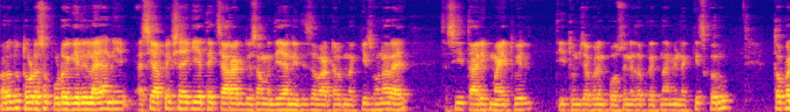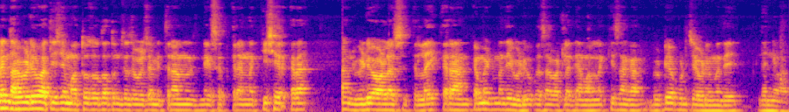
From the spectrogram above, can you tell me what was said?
परंतु थोडंसं पुढं गेलेलं आहे आणि अशी अपेक्षा आहे की येत्या चार आठ दिवसामध्ये या निधीचं वाटप नक्कीच होणार आहे. तशी तारीख माहीत होईल ती तुमच्यापर्यंत पोहोचवण्याचा प्रयत्न आम्ही नक्कीच करू. तोपर्यंत हा व्हिडिओ अतिशय महत्त्वाचा होता. तुमच्या जवळच्या मित्रांना शेतकऱ्यांना नक्की शेअर करा. आणि व्हिडिओ आवडला असेल तर लाईक करा आणि कमेंटमध्ये व्हिडिओ कसा वाटला ते आम्हाला नक्की सांगा. भेटूया पुढच्या व्हिडिओमध्ये. धन्यवाद.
